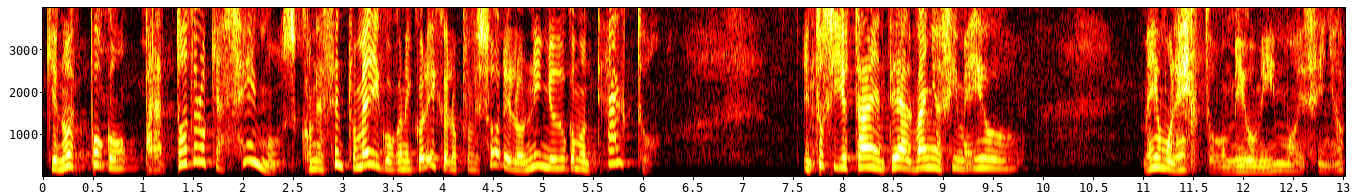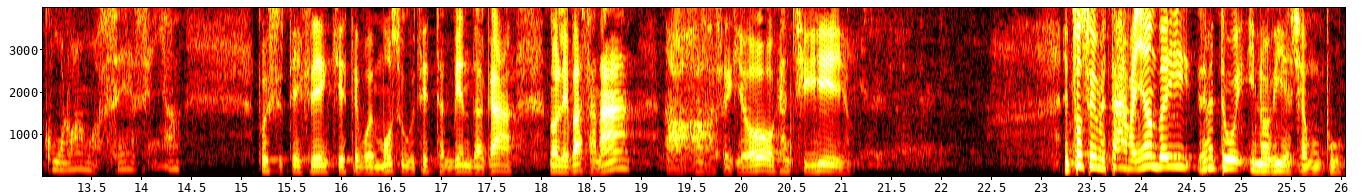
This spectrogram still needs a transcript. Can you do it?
que no es poco para todo lo que hacemos con el centro médico, con el colegio, los profesores, los niños de Duca Monte Alto. Entonces yo estaba, entré al baño así medio, medio molesto conmigo mismo. Y, Señor, ¿cómo lo vamos a hacer, Señor? Pues si ustedes creen que este buen mozo que ustedes están viendo acá no le pasa nada, no, se equivocan, chiquillos. Entonces me estaba bañando ahí, de voy y no había champú.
